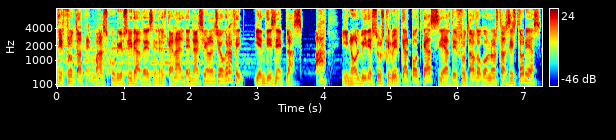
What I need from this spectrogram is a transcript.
Disfruta de más curiosidades en el canal de National Geographic y en Disney Plus. Ah, y no olvides suscribirte al podcast si has disfrutado con nuestras historias.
